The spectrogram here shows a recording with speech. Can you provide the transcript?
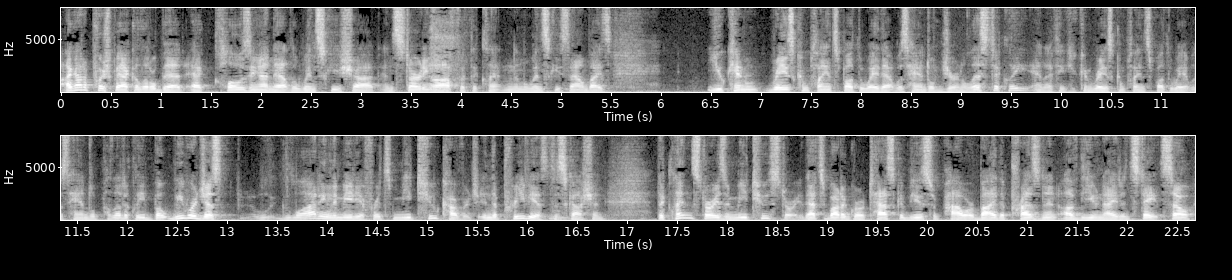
I got to push back a little bit at closing on that Lewinsky shot and starting off with the Clinton and Lewinsky sound bites. You can raise complaints about the way that was handled journalistically, and I think you can raise complaints about the way it was handled politically. But we were just lauding the media for its Me Too coverage in the previous discussion. The Clinton story is a Me Too story. That's about a grotesque abuse of power by the President of the United States. So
